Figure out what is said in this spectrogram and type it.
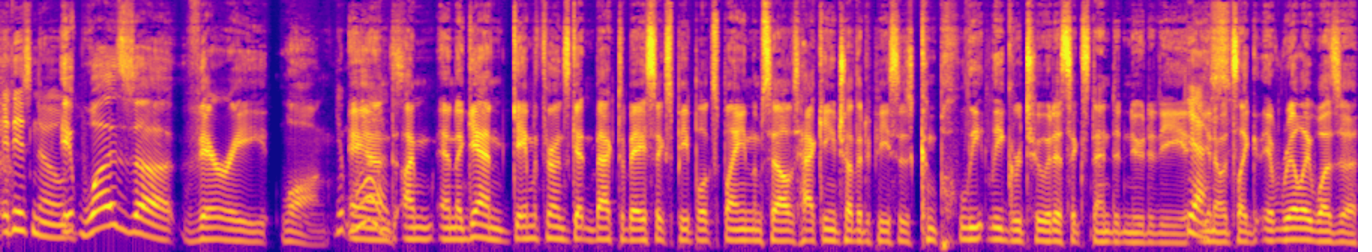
It is known. It was uh, very long, It and was. I'm and again, Game of Thrones getting back to basics. People explaining themselves, hacking each other to pieces. Completely gratuitous extended nudity. Yes. You know, it's like it really was a,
